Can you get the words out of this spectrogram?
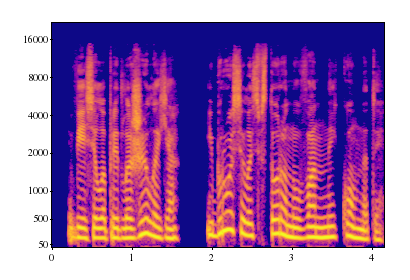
— весело предложила я и бросилась в сторону ванной комнаты.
